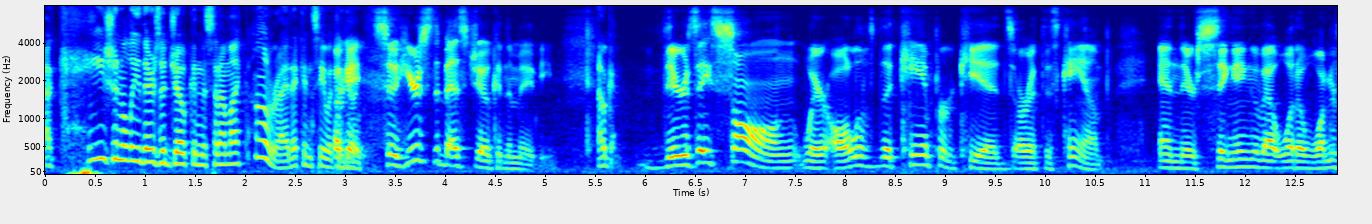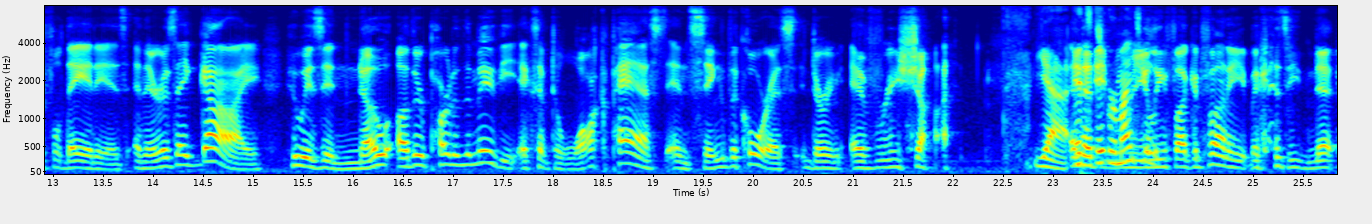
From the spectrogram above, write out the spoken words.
occasionally there's a joke in this, and I'm like, all right, I can see what they're Okay, doing. so here's the best joke in the movie. Okay, There's a song where all of the camper kids are at this camp and they're singing about what a wonderful day it is. And there is a guy who is in no other part of the movie except to walk past and sing the chorus during every shot. Yeah, And it's, that's it reminds really me. fucking funny because he ne-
